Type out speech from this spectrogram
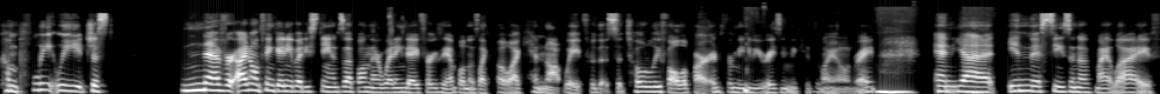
completely just never, I don't think anybody stands up on their wedding day, for example, and is like, oh, I cannot wait for this to totally fall apart and for me to be raising my kids on my own. Right. Mhm. And yet, in this season of my life,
